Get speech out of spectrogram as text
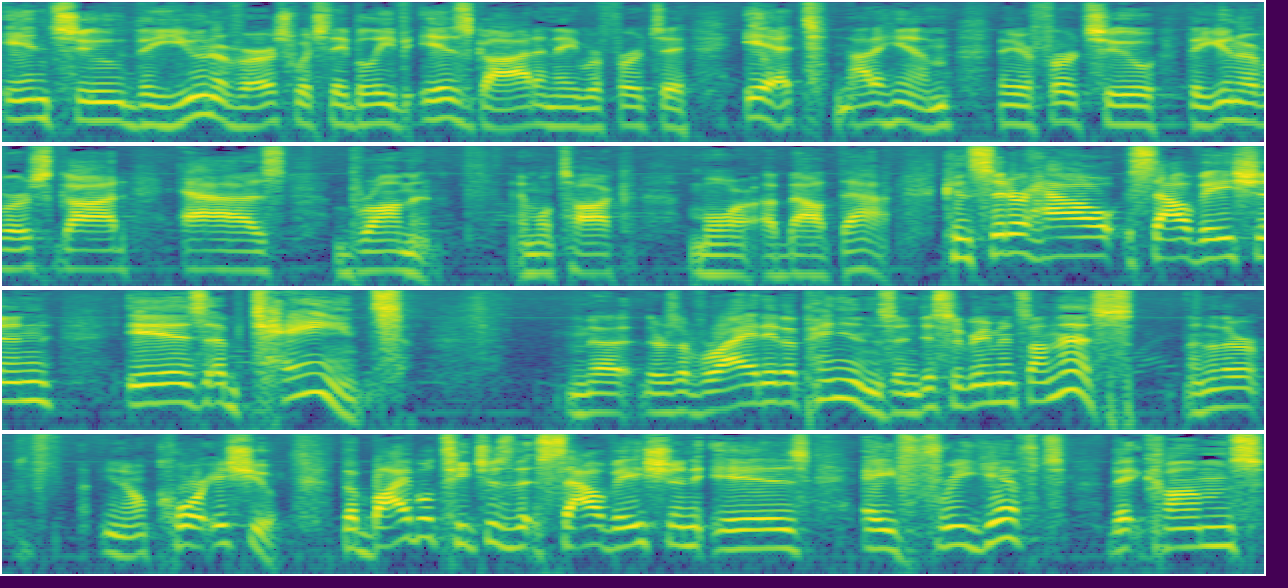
into the universe, which they believe is God, and they refer to it, not a him. They refer to the universe, God, as Brahman. And we'll talk more about that. Consider how salvation is obtained the, uh, there's a variety of opinions and disagreements on this. Another, you know, core issue. The Bible teaches that salvation is a free gift that comes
